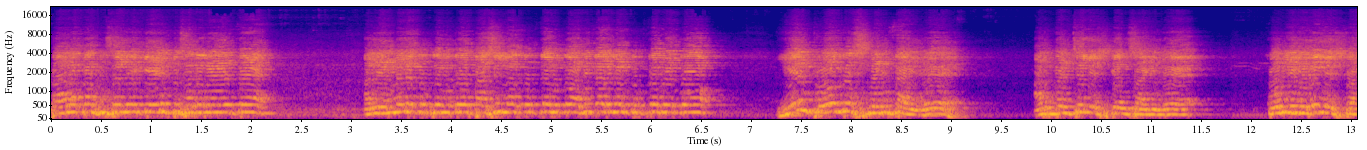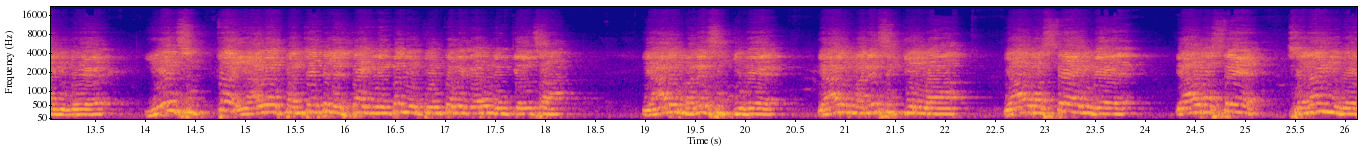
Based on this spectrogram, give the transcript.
ತಾಲೂಕ್ ಆಫೀಸಲ್ಲಿ ಕುತ್ಕೋಬೇಕು ತಹಸೀಲ್ದಾರ್ ಕುತ್ಕೋಬೇಕು ಅಧಿಕಾರಿಗಳು ಕುತ್ಕೋಬೇಕು ಏನ್ ಪ್ರೋಗ್ರೆಸ್ ನಡೀತಾ ಇದೆ? ಅಗ್ರಿಕಲ್ಚರ್ ಎಷ್ಟು ಕೆಲಸ ಆಗಿದೆ? ಕೋಲಿಗೆರೆಯಲ್ಲಿ ಎಷ್ಟಾಗಿದೆ ಏನ್ ಸುತ್ತ ಯಾವ್ಯಾವ ಪಂಚಾಯತಿಯಲ್ಲಿ ಎಷ್ಟಾಗಿದೆ ಅಂತ ನೀವು ತಿಳ್ಕೋಬೇಕಾದ್ರೆ ನಿಮ್ ಕೆಲಸ. ಯಾರ ಮನೆ ಸಿಕ್ಕಿದೆ? ಯಾರ ಮನೆ ಸಿಕ್ಕಿಲ್ಲ? ಯಾವ ರಸ್ತೆ ಆಗಿದೆ? ಯಾವ ರಸ್ತೆ ಚೆನ್ನಾಗಿದೆ?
